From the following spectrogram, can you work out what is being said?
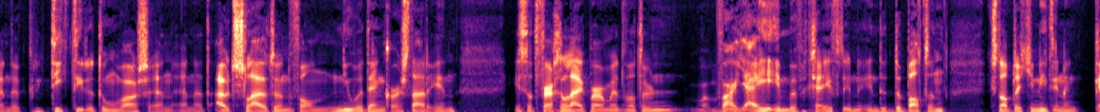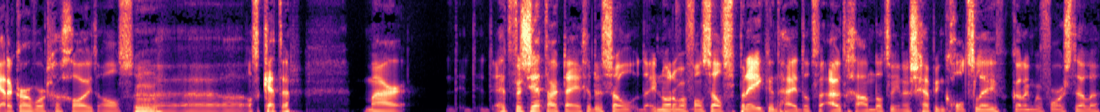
En de kritiek die er toen was en, en het uitsluiten van nieuwe denkers daarin. Is dat vergelijkbaar met wat er, waar jij in begeeft, in, in de debatten? Ik snap dat je niet in een kerker wordt gegooid als, Hmm. eh, eh, als ketter. Maar het verzet daartegen, dus zo de enorme vanzelfsprekendheid dat we uitgaan dat we in een schepping gods leven, kan ik me voorstellen,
